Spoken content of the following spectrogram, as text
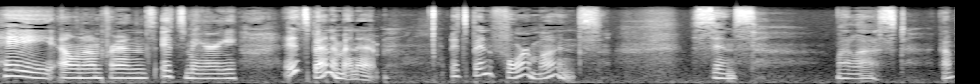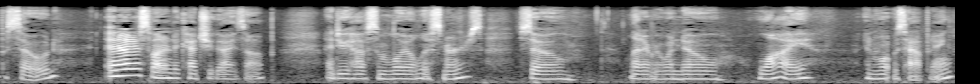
Hey, Al Anon friends, it's Mary. It's been a minute. It's been four months since my last episode, and I just wanted to catch you guys up. I do have some loyal listeners, so let everyone know why and what was happening.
